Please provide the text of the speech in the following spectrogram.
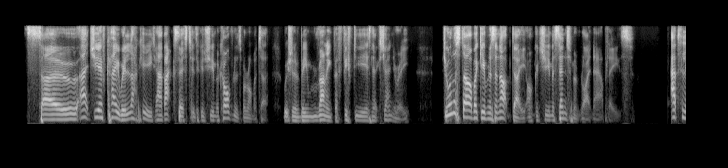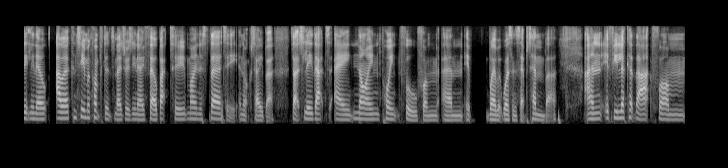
So, at GfK, we're lucky to have access to the Consumer Confidence Barometer, which has been running for 50 years next January. Do you want to start by giving us an update on consumer sentiment right now, please? Absolutely, Neil. Our consumer confidence measure, as you know, fell back to minus 30 in October. So actually, that's a nine point fall from um, it, where it was in September. And if you look at that from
